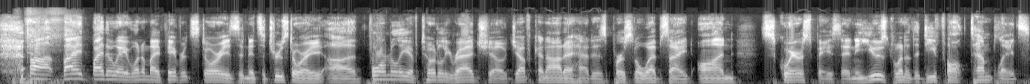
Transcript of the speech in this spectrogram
Uh, by by the way, one of my favorite stories, and it's a true story. Uh, formerly of Totally Rad Show, Jeff Cannata had his personal website on Squarespace, and he used one of the default templates,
